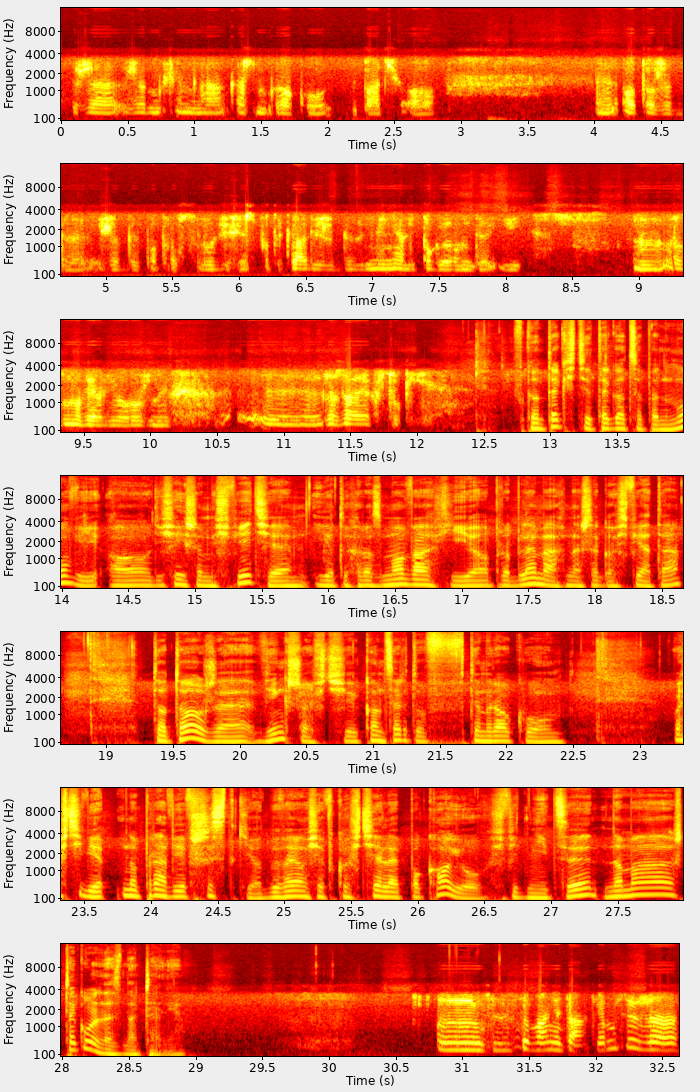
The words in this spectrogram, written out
że, że musimy na każdym kroku dbać o, e, o to, żeby, żeby po prostu ludzie się spotykali, żeby wymieniali poglądy i mm, rozmawiali o różnych y, rodzajach sztuki. W kontekście tego, co Pan mówi o dzisiejszym świecie i o tych rozmowach i o problemach naszego świata, to to, że większość koncertów w tym roku, właściwie no prawie wszystkie, odbywają się w Kościele Pokoju w Świdnicy, no ma szczególne znaczenie. Mm, Zdecydowanie tak. Ja myślę, że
